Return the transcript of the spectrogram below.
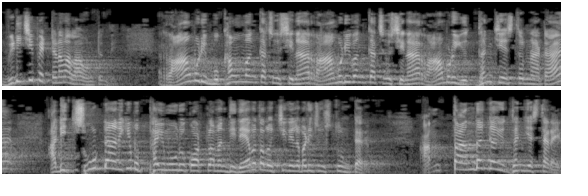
విడిచిపెట్టడం అలా ఉంటుంది. రాముడి ముఖం వంక చూసినా రాముడి వంక చూసినా రాముడు యుద్ధం చేస్తున్నట అది చూడ్డానికి ముప్పై మూడు కోట్ల మంది దేవతలు వచ్చి నిలబడి చూస్తూ ఉంటారు అంత అందంగా యుద్ధం చేస్తాడు ఆయన.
